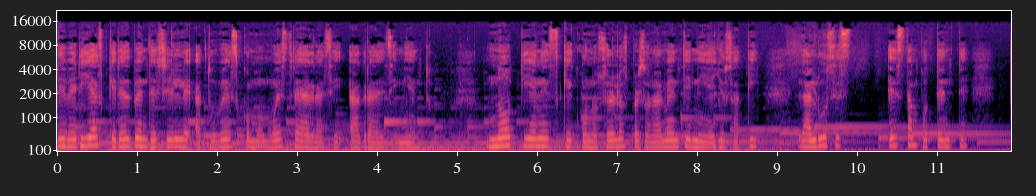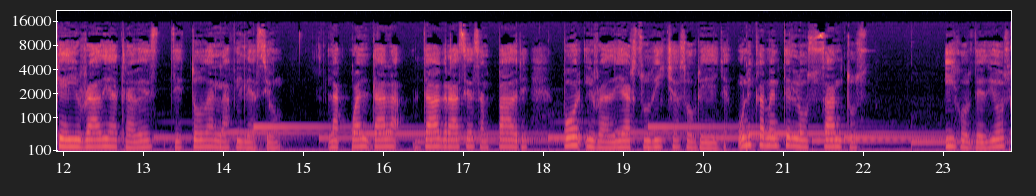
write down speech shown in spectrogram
deberías querer bendecirle a tu vez como muestra de agradecimiento. No tienes que conocerlos personalmente ni ellos a ti. La luz es, tan potente que irradia a través de toda la afiliación, la cual da, da gracias al Padre por irradiar su dicha sobre ella. Únicamente los santos hijos de Dios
